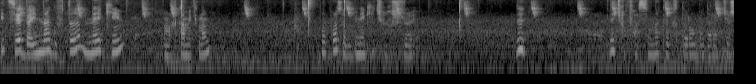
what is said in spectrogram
и цвет ба ин нагуфта неким. Маҳкам мекунам просто бибинем ки чӣ хушрӯй чӣ фасона кадхтаро ба дараҷаш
